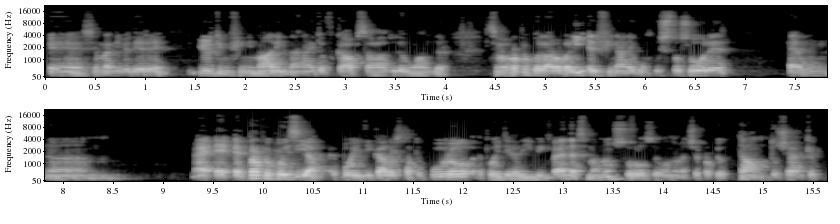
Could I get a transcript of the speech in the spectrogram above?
E sembra di vedere gli ultimi film di Malick, da Night of Cups a To The Wonder, sembra proprio quella roba lì e il finale con questo sole è un... Um, è, è, è, proprio poesia, è poetica allo stato puro, è poetica di Big Benders, ma non solo, secondo me c'è proprio tanto, c'è anche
